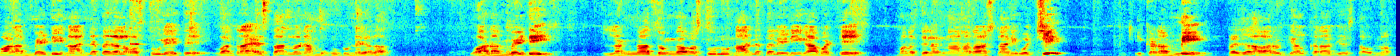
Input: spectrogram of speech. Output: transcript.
వాడు అమ్మేటి నాణ్యత గల వస్తువులు అయితే వాడు రాజస్థాన్లోనే అమ్ముకుంటుండే కదా. వాడు అమ్మేటి లంగా దొంగ వస్తువులు నాణ్యత లేని కాబట్టే మన తెలంగాణ రాష్ట్రానికి వచ్చి ఇక్కడ అమ్మి ప్రజల ఆరోగ్యాలు ఖరాబ్ చేస్తూ ఉన్నారు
